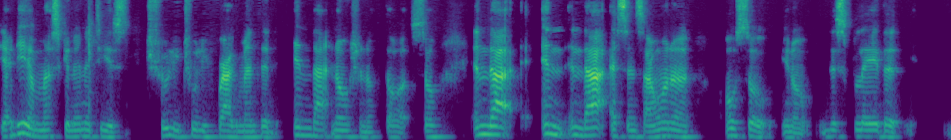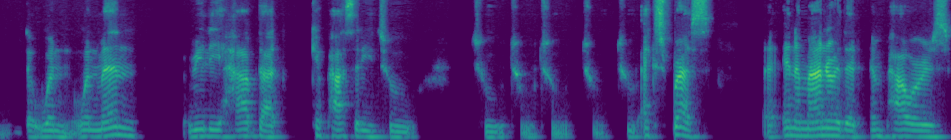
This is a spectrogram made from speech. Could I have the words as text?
the idea of masculinity is truly truly fragmented in that notion of thought. So in that in in that essence i want to also you know display that that when when men really have that capacity to to to to to to express uh, in a manner that empowers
